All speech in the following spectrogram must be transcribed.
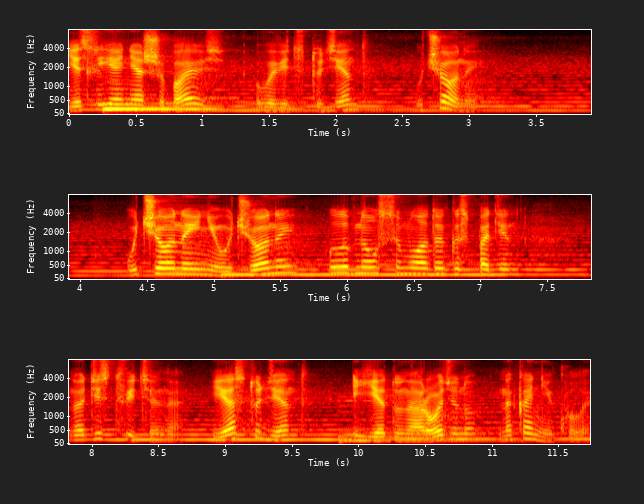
Если я не ошибаюсь, вы ведь студент, ученый». «Ученый не ученый», — улыбнулся молодой господин, «но действительно, я студент и еду на родину на каникулы.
